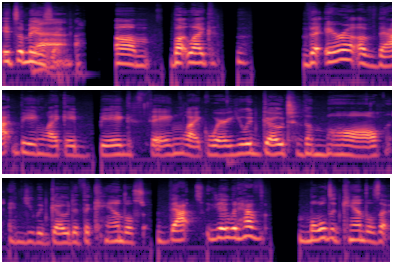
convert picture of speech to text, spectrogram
it's amazing Yeah. Um, but like the era of that being like a big thing, like where you would go to the mall and you would go to the candle store. That's they would have molded candles of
